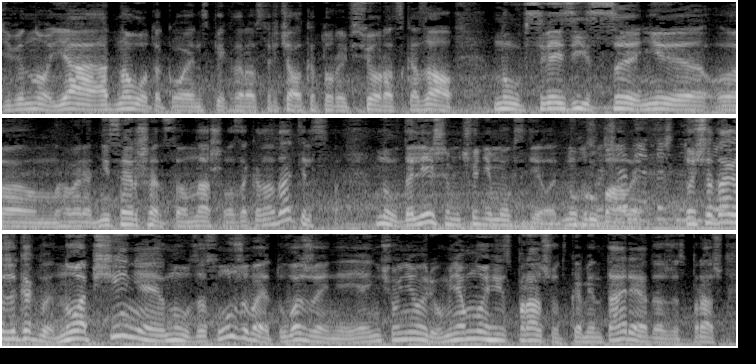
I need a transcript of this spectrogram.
90, я одного такого инспектора встречал, который все рассказал, ну, в связи с, не, эм, говорят, несовершенством нашего законодательства, ну, в дальнейшем ничего не мог сделать, ну, Ну, грубо совершенно говоря. я тоже не Точно знаю. так же, как вы. Но общение, ну, заслуживает уважения, я ничего не говорю. У меня многие спрашивают в комментариях даже, спрашивают,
